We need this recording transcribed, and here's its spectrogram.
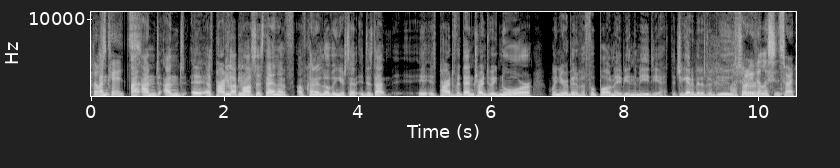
Those and, kids. And and uh, as part of that process, then of of kind of loving yourself, does that is part of it then trying to ignore when you're a bit of a football maybe in the media that you get a bit of abuse? Oh, I don't or- even listen to it.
